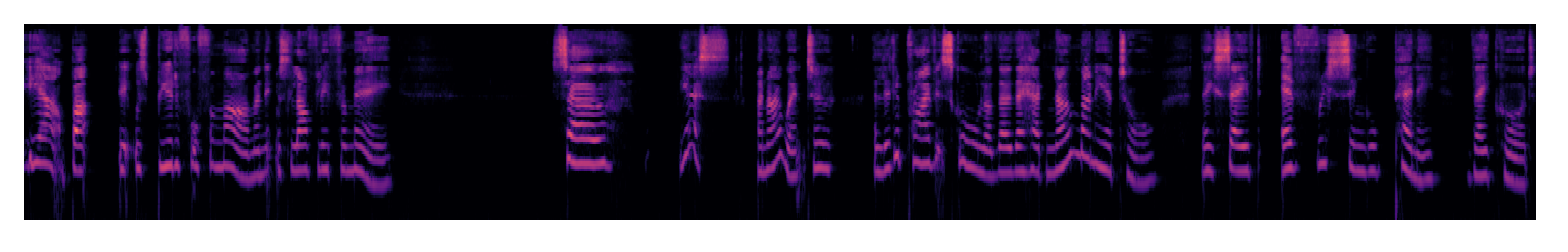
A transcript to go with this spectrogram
yeah, but it was beautiful for Mum and it was lovely for me. So, yes, and I went to a little private school, although they had no money at all. They saved every single penny they could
